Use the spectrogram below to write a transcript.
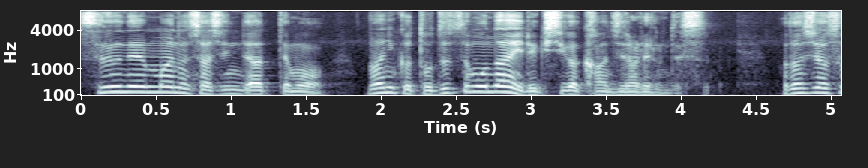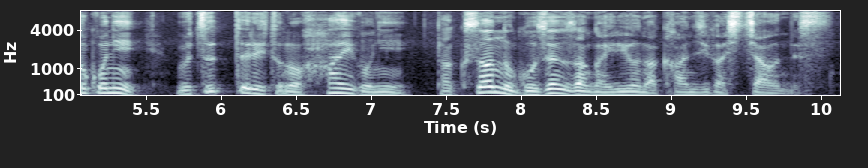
数年前の写真であっても何かとてつもない歴史が感じられるんです。私はそこに写ってる人の背後にたくさんのご先祖さんがいるような感じがしちゃうんです。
